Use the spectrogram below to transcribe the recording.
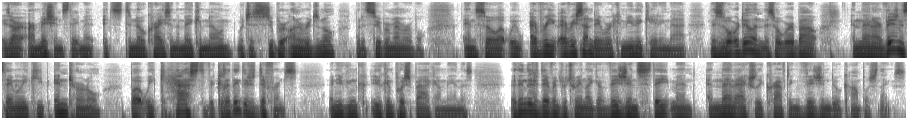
is our, our mission statement. It's to know Christ and to make him known, which is super unoriginal, but it's super memorable. And so we every every Sunday we're communicating that this is what we're doing, this is what we're about. And then our vision statement we keep internal, but we cast because I think there's a difference. And you can you can push back on me on this. I think there's a difference between like a vision statement and then actually crafting vision to accomplish things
